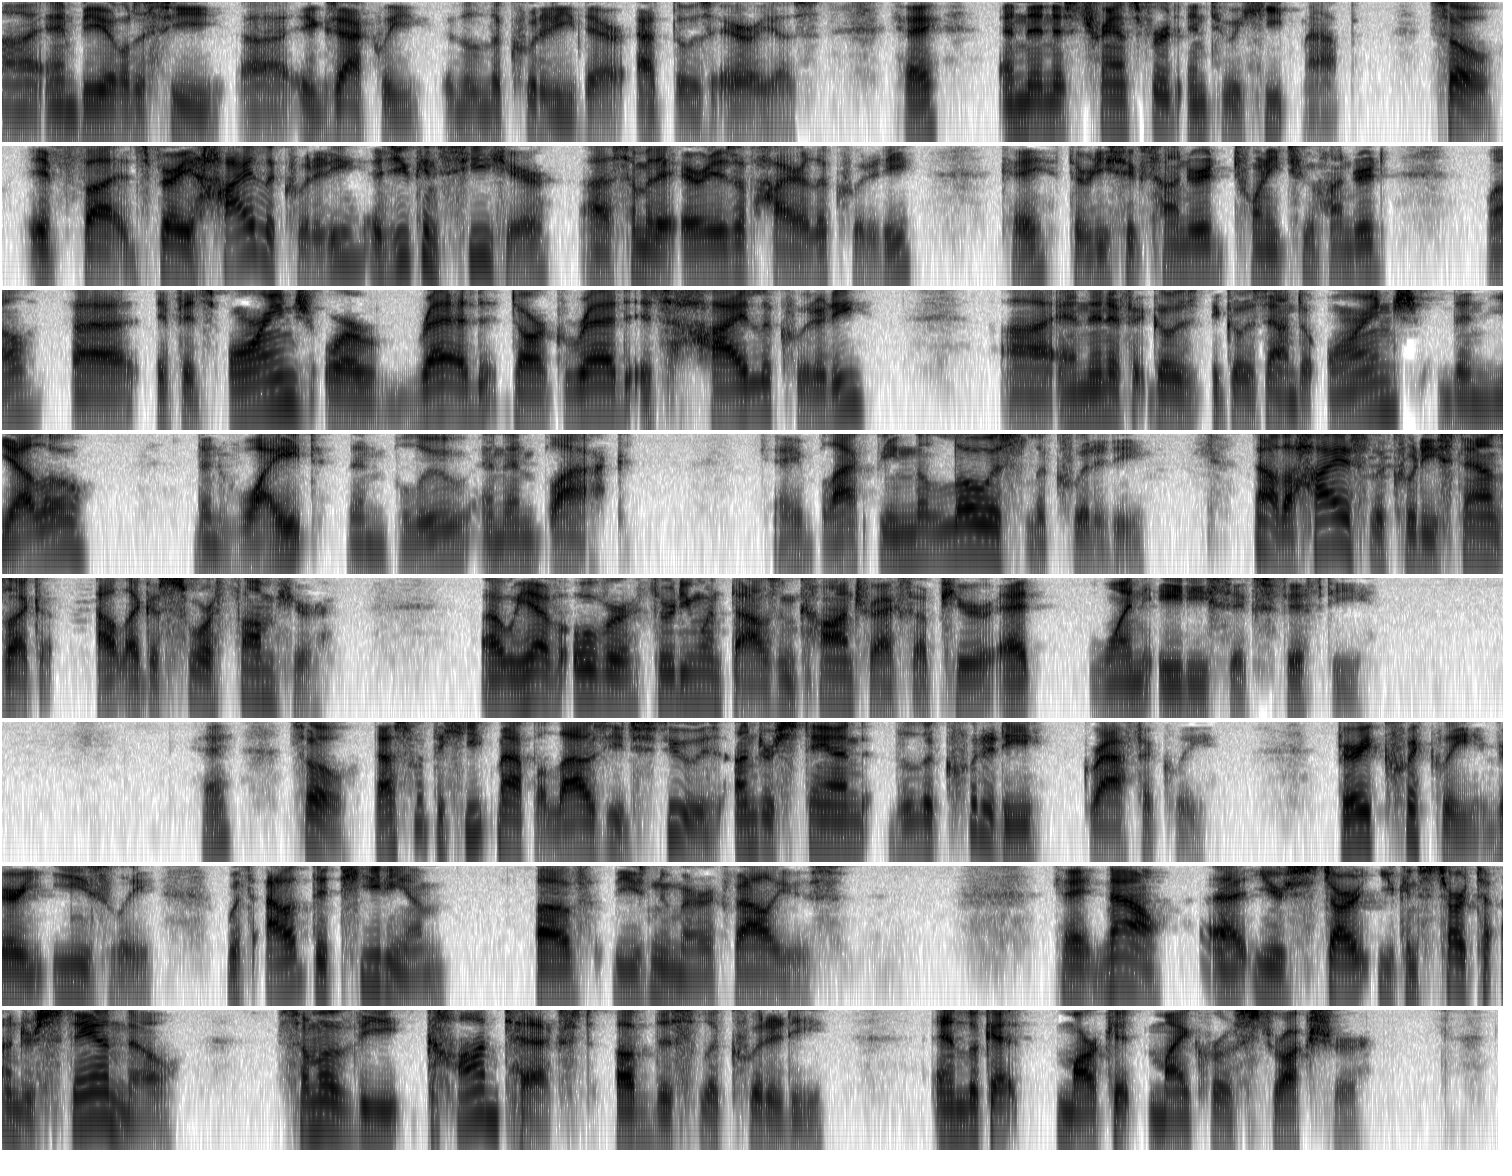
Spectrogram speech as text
uh, and be able to see uh, exactly the liquidity there at those areas, okay? And then it's transferred into a heat map. So if uh, it's very high liquidity, as you can see here, uh, some of the areas of higher liquidity, okay, 3,600, 2,200, well, uh, if it's orange or red, dark red, it's high liquidity. Uh, and then if it goes, it goes down to orange, then yellow, then white, then blue, and then black. Okay, black being the lowest liquidity. Now, the highest liquidity stands like, out like a sore thumb here. Uh, we have over 31,000 contracts up here at 186.50. Okay, so that's what the heat map allows you to do is understand the liquidity graphically, very quickly, very easily, without the tedium of these numeric values. Okay, now uh, you start. You can start to understand though some of the context of this liquidity and look at market microstructure,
